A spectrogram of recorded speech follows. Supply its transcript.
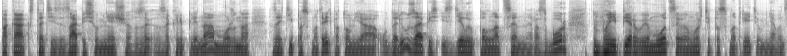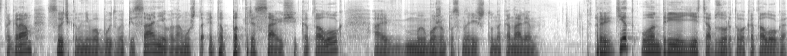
Пока, кстати, запись у меня еще закреплена, можно зайти посмотреть, потом я удалю запись и сделаю полноценный разбор. Но мои первые эмоции вы можете посмотреть у меня в Инстаграм, ссылочка на него будет в описании, потому что это потрясающий каталог. А, мы можем посмотреть, что на канале Раритет, у Андрея есть обзор этого каталога.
